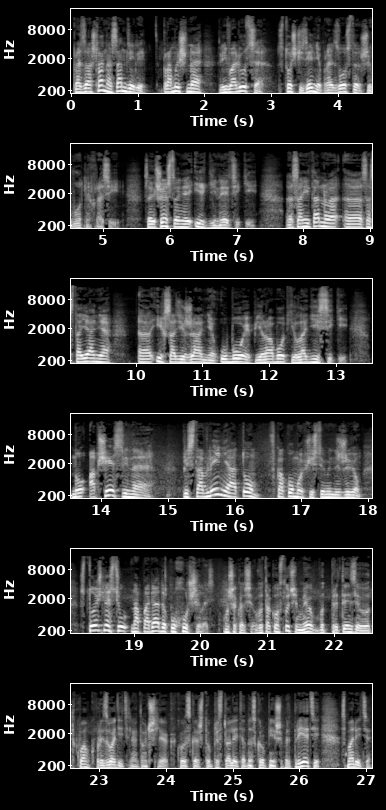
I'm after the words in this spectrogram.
Произошла, на самом деле, промышленная революция с точки зрения производства животных в России, совершенствования их генетики, э, санитарного э, состояния э, их содержания, убоя, переработки, логистики. Но общественное представление о том, в каком обществе мы живем, с точностью на порядок ухудшилось. Муша Клавич, в таком случае у меня вот претензии вот к вам, к производителям в том числе, как вы скажете, что вы представляете одно из крупнейших предприятий. Смотрите,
